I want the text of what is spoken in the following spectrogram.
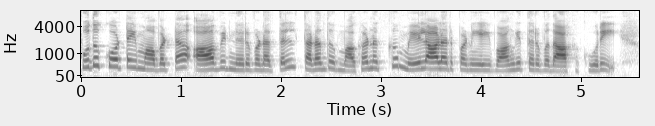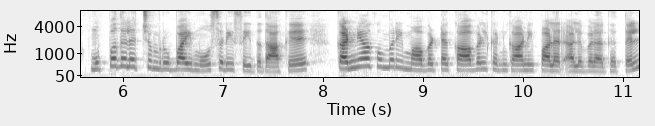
புதுக்கோட்டை மாவட்ட ஆவின் நிறுவனத்தில் தனது மகனுக்கு மேலாளர் பணியை வாங்கித் தருவதாக கூறி முப்பது லட்சம் ரூபாய் மோசடி செய்ததாக கன்னியாகுமரி மாவட்ட காவல் கண்காணிப்பாளர் அலுவலகத்தில்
